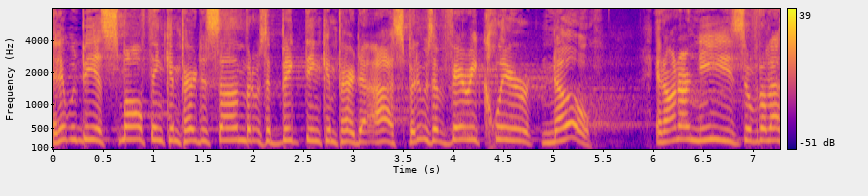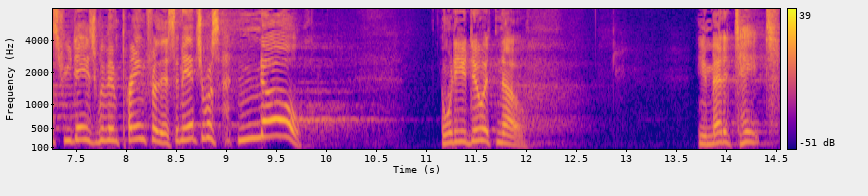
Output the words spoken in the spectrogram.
And it would be a small thing compared to some, but it was a big thing compared to us. But it was a very clear no. And on our knees over the last few days, we've been praying for this. And the answer was no. And what do you do with no? You meditate.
